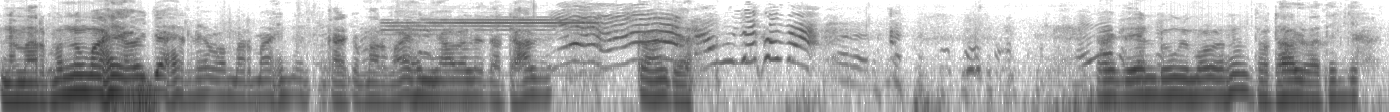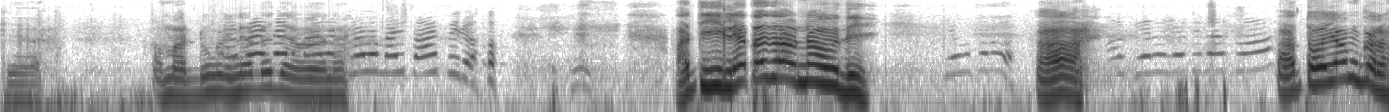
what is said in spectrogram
અને મારા મનનું માહી આવી જાય લેવા મારા માહીને કારણ કે મારા માહી નહીં આવેલા તો ઢાલ. કારણ કે કારણ કે એને ડુંગળી મળે ને તો ઢાલવા થઈ ગયા કે અમારે ડુંગળી ને દઈ હવે એને. હતી લેતા જાવ ના સુધી. હા. હા, તો એમ કરો.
